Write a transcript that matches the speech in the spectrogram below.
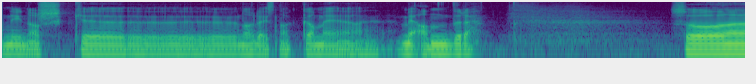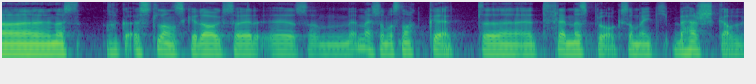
nynorsk når jeg snakker med, med andre. Så uh, når jeg snakker østlandsk i dag, så er det som, mer som å snakke et, eh, et fremmedspråk som jeg behersker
